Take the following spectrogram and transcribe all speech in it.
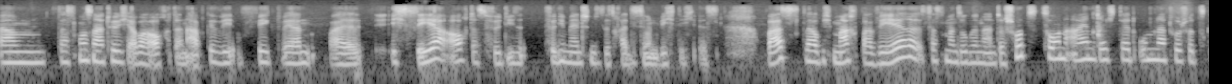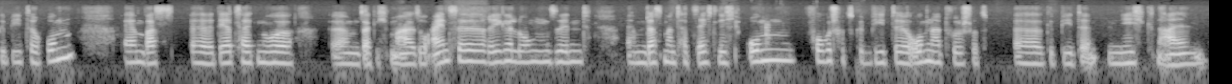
Ähm, das muss natürlich aber auch dann abgewegt werden, weil ich sehe auch, dass für die, für die Menschen diese Tradition wichtig ist. Was, glaube ich, machbar wäre, ist, dass man sogenannte Schutzzonen einrichtet um Naturschutzgebiete rum, ähm, was äh, derzeit nur ähm, sag ich mal, so Einzelregelungen sind, ähm, dass man tatsächlich um Vogelschutzgebiete, um Naturschutzgebiete äh, nicht knallen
